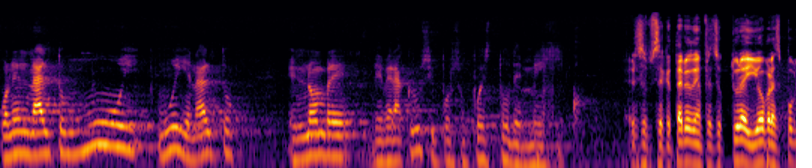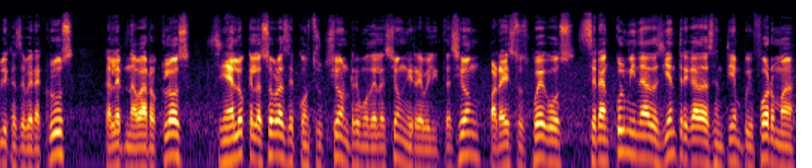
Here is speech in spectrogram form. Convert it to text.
poner en alto, muy, muy en alto, el nombre de Veracruz y por supuesto de México. El subsecretario de Infraestructura y Obras Públicas de Veracruz, Caleb Navarro Clos, señaló que las obras de construcción, remodelación y rehabilitación para estos Juegos serán culminadas y entregadas en tiempo y forma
